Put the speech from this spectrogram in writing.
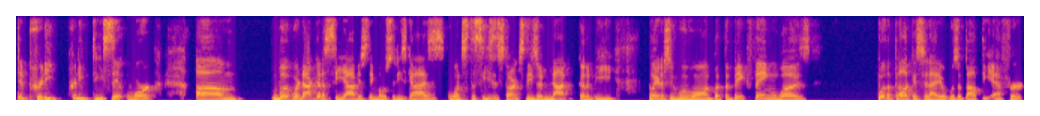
did pretty pretty decent work. Um, but we're not going to see obviously most of these guys once the season starts. These are not going to be players who move on. But the big thing was for the Pelicans tonight, it was about the effort.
